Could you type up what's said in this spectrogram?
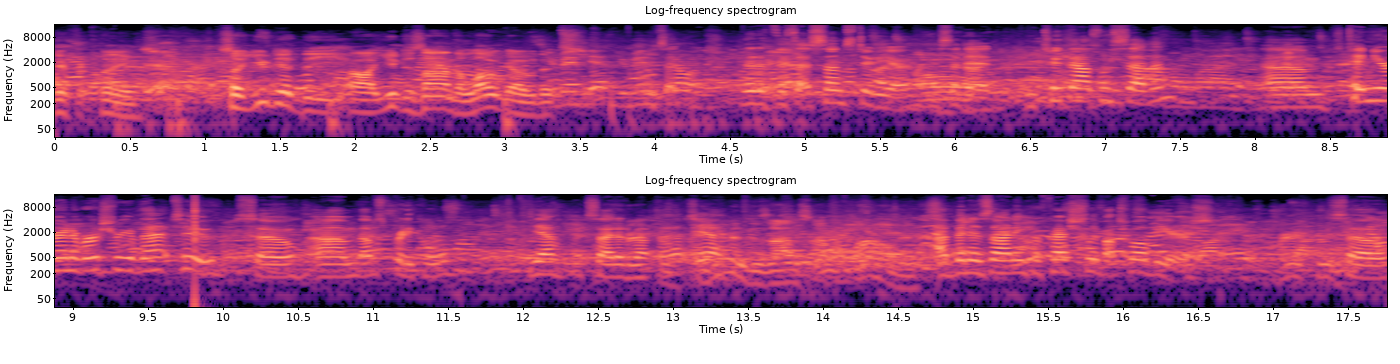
different things. So you did the uh, you designed the logo that's It's at, Sun Studio. Yes, I did. In 2007. Um, 10 year anniversary of that too. So um, that was pretty cool. Yeah, excited about that. Yeah. you've been designing stuff a while. I've been designing professionally about 12 years. So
